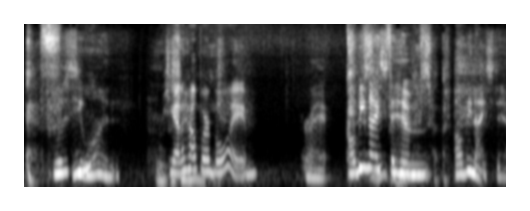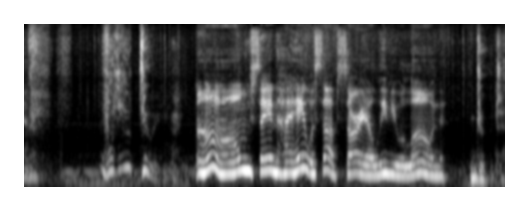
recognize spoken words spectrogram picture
What does he hmm? want? Or is You gotta help our boy. All right. I'll be nice to him. I'll be nice to him. What are you doing? Oh, I'm saying, hi, hey, what's up? Sorry, I'll leave you alone. Good.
